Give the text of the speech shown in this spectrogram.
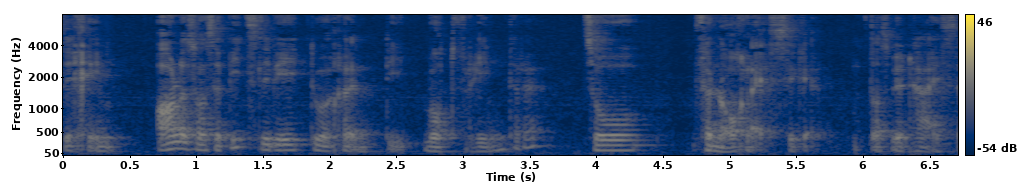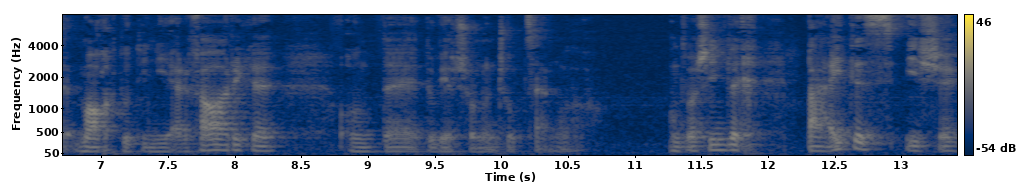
ich ihm alles, was ein bisschen wehtun könnte, verhindern zu vernachlässigen. Das würde heißen, mach du deine Erfahrungen und äh, du wirst schon einen Schutzengel haben. Und wahrscheinlich beides ist eine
